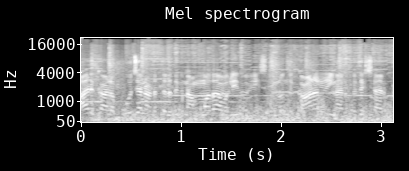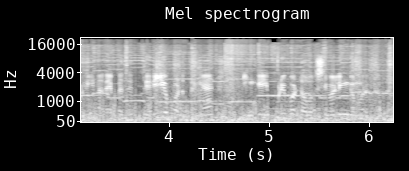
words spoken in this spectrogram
ஆறு கால பூஜை நடத்துறதுக்கு நம்ம தான் வழிவகை செய்யணும். இந்த காணொலி நிறைய பேருக்கு ஷேர் பண்ணி நிறைய பேருக்கு தெரியப்படுத்துங்க. இங்கே இப்படிப்பட்ட ஒரு சிவலிங்கம் இருக்கிறது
